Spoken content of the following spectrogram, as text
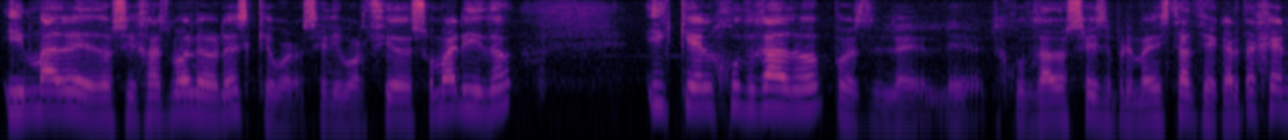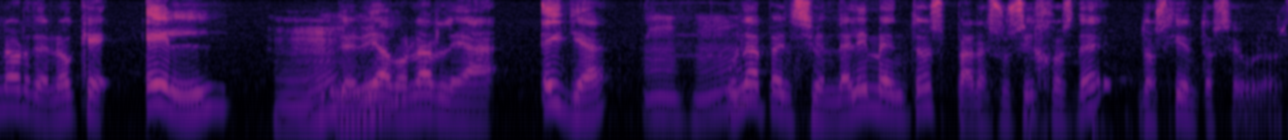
y madre de dos hijas menores que bueno, se divorció de su marido y que el juzgado, pues el juzgado 6 de primera instancia de Cartagena ordenó que él mm. debía abonarle a ella una pensión de alimentos para sus hijos de 200 euros.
